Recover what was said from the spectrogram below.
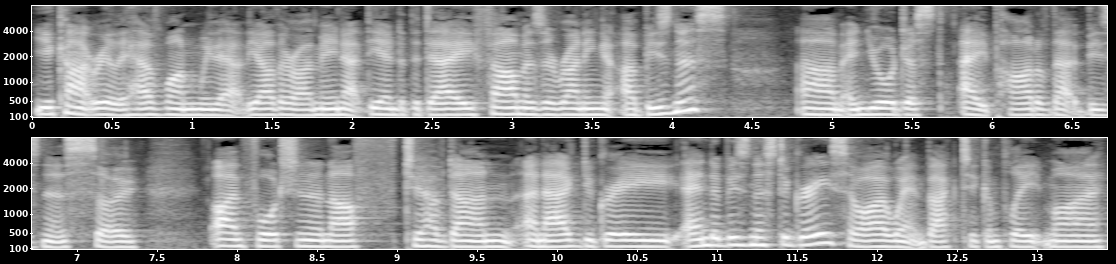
you can't really have one without the other. I mean, at the end of the day, farmers are running a business um, and you're just a part of that business. So I'm fortunate enough to have done an ag degree and a business degree. So I went back to complete my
